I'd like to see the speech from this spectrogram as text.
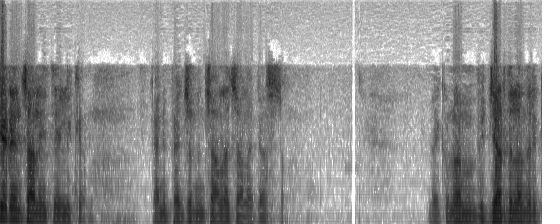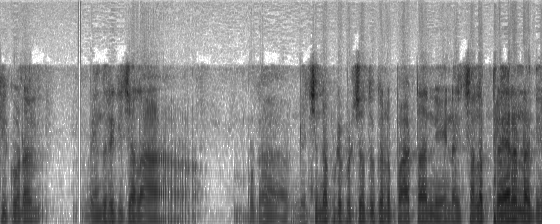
చేయడం చాలా తేలిక. కానీ పెంచడం చాలా చాలా కష్టం. మీకున్న విద్యార్థులందరికీ కూడా మీ అందరికీ చాలా ఒక నేను చిన్నప్పుడు ఇప్పుడు చదువుకున్న పాఠాన్ని నాకు చాలా ప్రేరణ అది.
